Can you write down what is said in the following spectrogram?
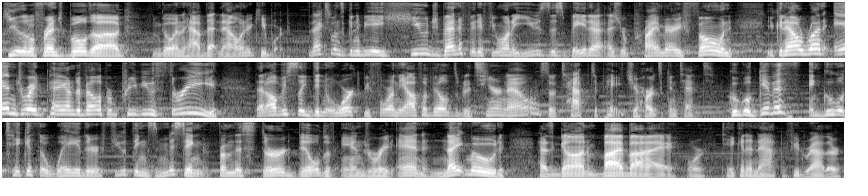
cute little French bulldog, you can go and have that now on your keyboard. The next one's going to be a huge benefit if you want to use this beta as your primary phone. You can now run Android Pay on Developer Preview 3. That obviously didn't work before on the alpha builds, but it's here now, so tap to pay to your heart's content. Google giveth and Google taketh away. There are a few things missing from this third build of Android N. Night mode has gone bye-bye, or taken a nap if you'd rather.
